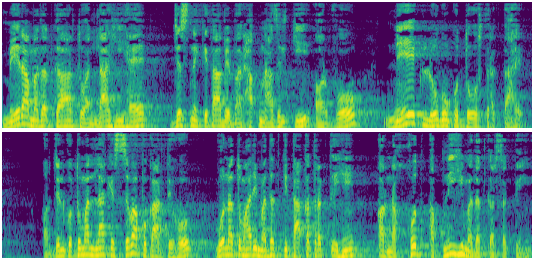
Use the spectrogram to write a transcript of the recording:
मेरा मददगार तो अल्लाह ही है जिसने किताब बरहक नाजिल की और वो नेक लोगों को दोस्त रखता है। और जिनको तुम अल्लाह के सिवा पुकारते हो वो न तुम्हारी मदद की ताकत रखते हैं और न खुद अपनी ही मदद कर सकते हैं।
